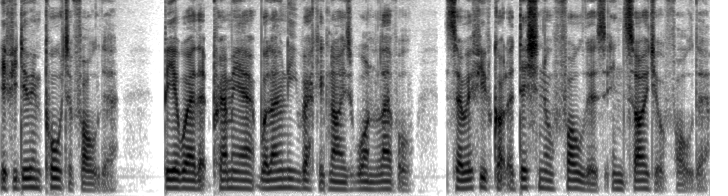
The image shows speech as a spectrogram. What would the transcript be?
If you do import a folder, be aware that Premiere will only recognise one level, so if you've got additional folders inside your folder,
